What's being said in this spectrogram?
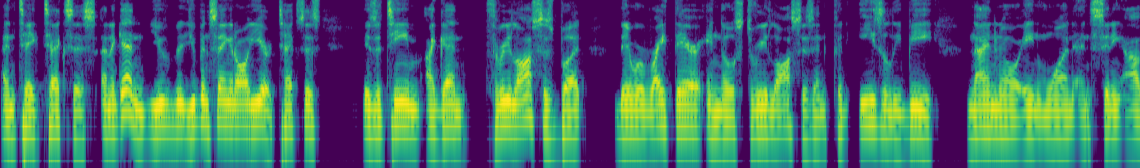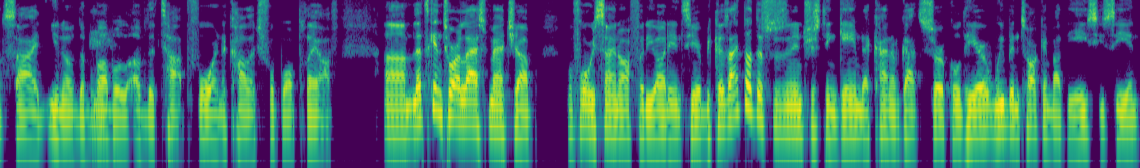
and take Texas. And again, you've you've been saying it all year. Texas is a team again, three losses, but they were right there in those three losses and could easily be 9 and 0 or 8 and 1 and sitting outside, you know, the bubble of the top 4 in the college football playoff. Um, let's get into our last matchup before we sign off for the audience here, because I thought this was an interesting game that kind of got circled here. We've been talking about the ACC and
